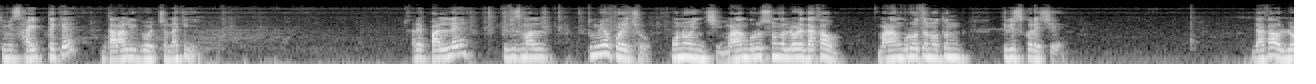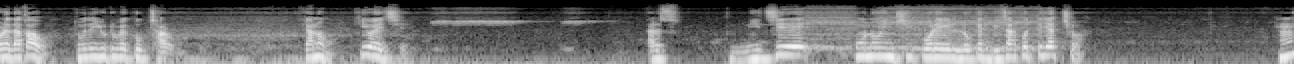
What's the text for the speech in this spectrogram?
তুমি সাইড থেকে দালালি করছ নাকি? আরে পারলে তিরিশ মাল তুমিও করেছ, পনেরো ইঞ্চি। মারামগুরুর সঙ্গে লড়ে দেখাও। মারামগুরু তো নতুন তিরিশ করেছে। দেখাও, লড়ে দেখাও। তুমি তো ইউটিউবে খুব ছাড়ো। কেন? কি হয়েছে? আর নিজে পনেরো ইঞ্চি করে লোকের বিচার করতে যাচ্ছ? হুম?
